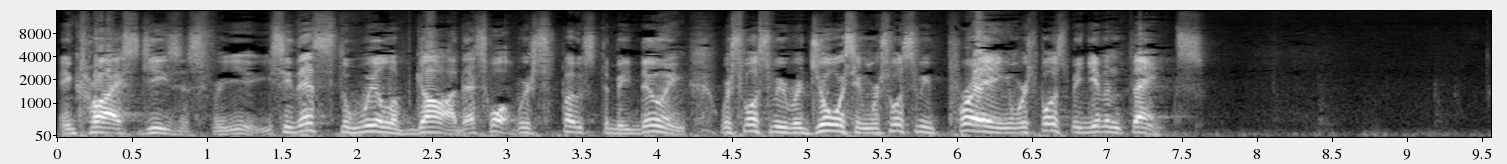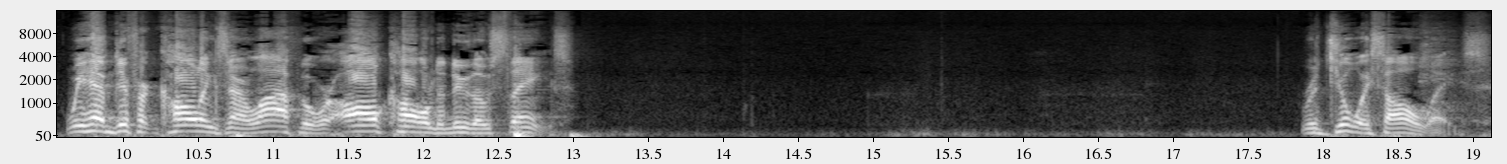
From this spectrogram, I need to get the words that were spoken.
in Christ Jesus for you. You see, that's the will of God. That's what we're supposed to be doing. We're supposed to be rejoicing. We're supposed to be praying. And we're supposed to be giving thanks. We have different callings in our life, but we're all called to do those things. rejoice always.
